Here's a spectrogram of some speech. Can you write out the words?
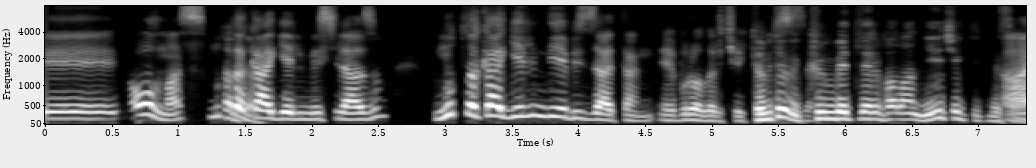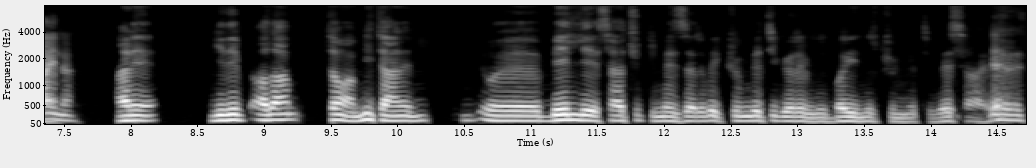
e, olmaz. Mutlaka gelinmesi lazım. Mutlaka gelin diye biz zaten e, buraları tabii çekiyoruz tabii size. kümbetleri falan niye çektik mesela? Aynen. Hani gidip adam tamam bir tane e, belli Selçuklu mezarı ve kümbeti görebilir. Bayındır kümbeti vesaire. Evet.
